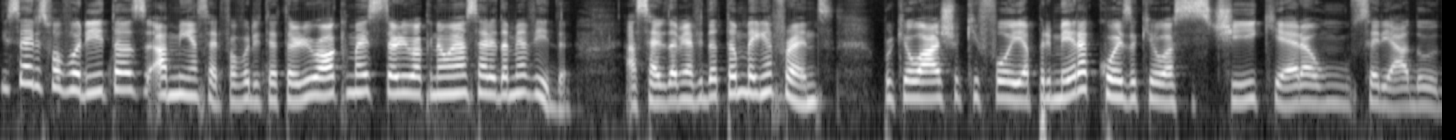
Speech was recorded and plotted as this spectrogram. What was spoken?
E séries favoritas, a minha série favorita é 30 Rock, mas 30 Rock não é a série da minha vida. A série da minha vida também é Friends, porque eu acho que foi a primeira coisa que eu assisti, que era um seriado,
